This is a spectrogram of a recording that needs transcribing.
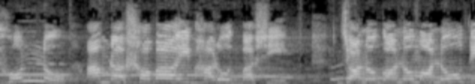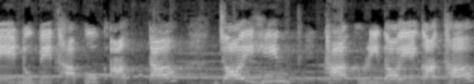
ধন্য আমরা সবাই ভারতবাসী। জনগণ মনতে ডুবে থাকুক আত্মা, জয় হিন্দ থাক হৃদয়ে গাঁথা,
